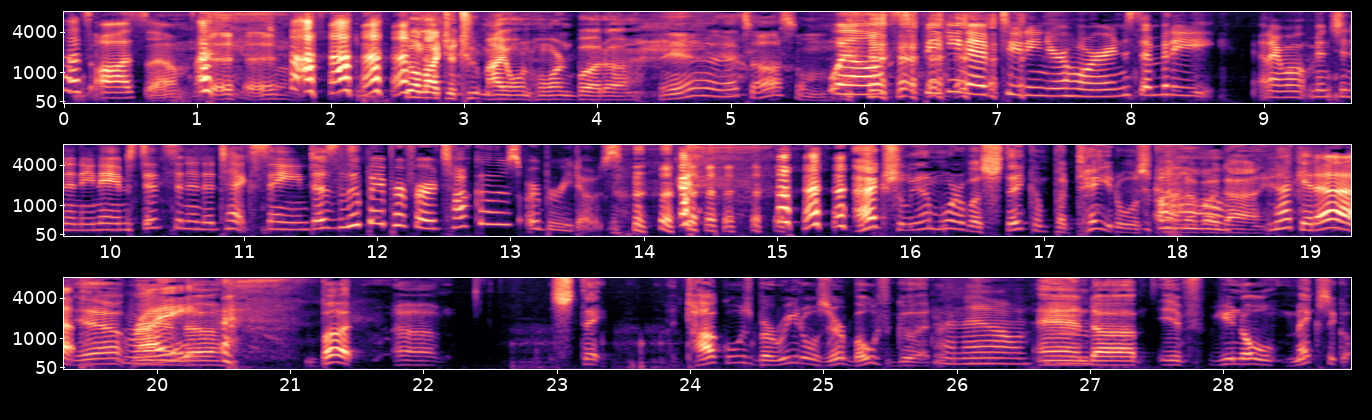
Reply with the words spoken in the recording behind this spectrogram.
That's awesome. Don't like to toot my own horn, but uh, Yeah, that's awesome. Well, speaking of tooting your horn, somebody, and I won't mention any names, did send in a text saying, Does Lupe prefer tacos or burritos? actually, I'm more of a steak and potatoes kind of a guy. Knock it up. Yeah, Right? And, uh, but uh, steak, tacos, burritos, they're both good. I know. And uh, if you know Mexico,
